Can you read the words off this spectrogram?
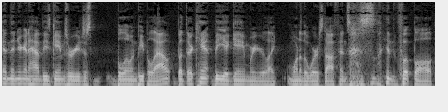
And then you're going to have these games where you're just blowing people out, but there can't be a game where you're like one of the worst offenses in football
